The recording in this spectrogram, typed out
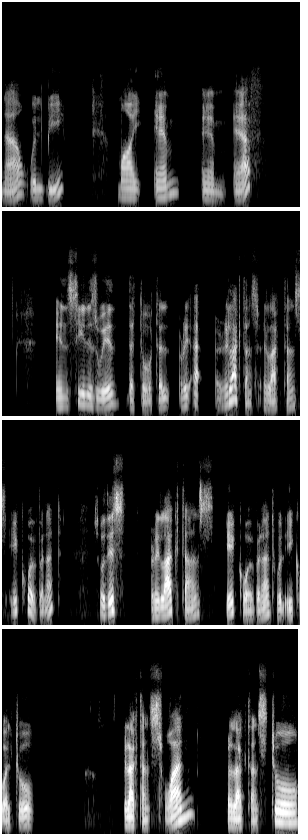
now will be my MMF in series with the total re uh, reluctance, reluctance equivalent. So this reluctance equivalent will equal to reluctance 1, reluctance 2,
